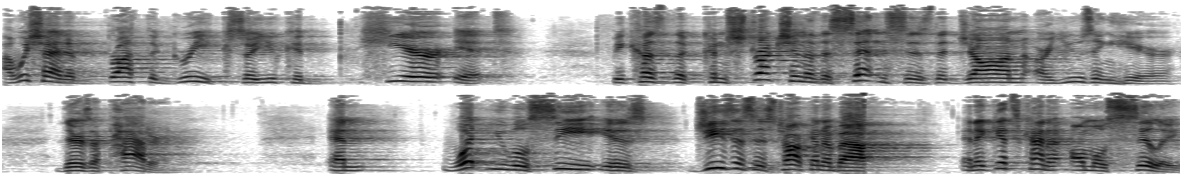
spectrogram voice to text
I wish I had brought the Greek so you could hear it, because the construction of the sentences that John are using here, there's a pattern. And what you will see is Jesus is talking about, and it gets kind of almost silly.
